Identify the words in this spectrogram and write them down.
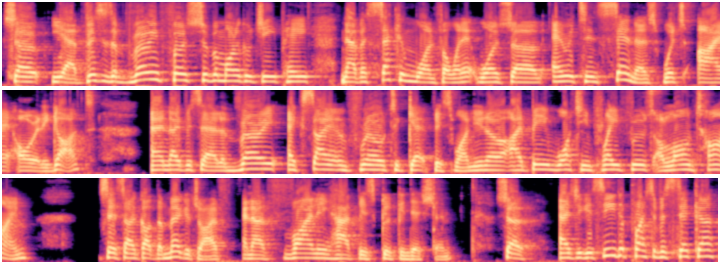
So, yeah, this is the very first Super Monaco GP. Now, the second one for when it was uh, Ayrton Senna's, which I already got. And like I said, I'm very excited and thrilled to get this one. You know, I've been watching playthroughs a long time since I got the Mega Drive, and I finally had this good condition. So, as you can see, the price of a sticker,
